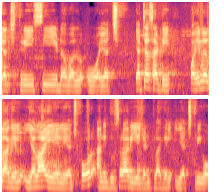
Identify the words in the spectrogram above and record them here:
H three C double O H याच्यासाठी पहिलं लागेल L I L H four आणि दुसरा रिएजंट लागेल H three O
